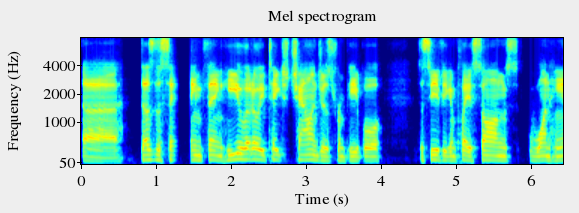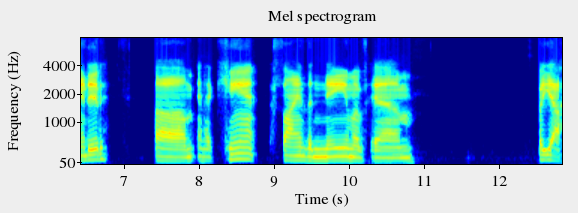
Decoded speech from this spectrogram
uh, does the same thing. He literally takes challenges from people to see if he can play songs one handed. Um, and I can't find the name of him. But yeah,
